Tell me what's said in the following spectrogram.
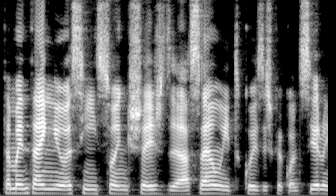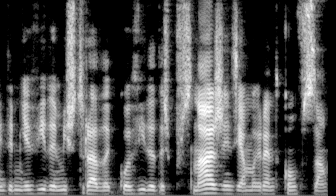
também tenho, assim, sonhos cheios de ação e de coisas que aconteceram e da minha vida misturada com a vida das personagens e é uma grande confusão.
